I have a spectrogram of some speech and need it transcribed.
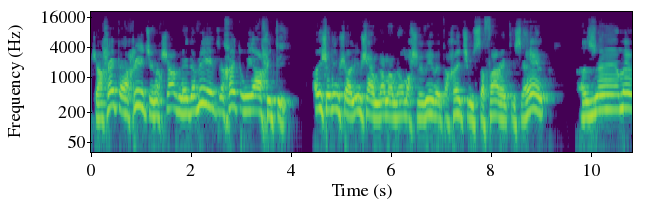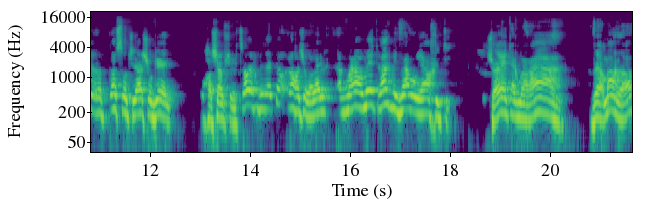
שהחטא היחיד שנחשב לדוד זה חטא אוריה החיתי. הראשונים שואלים שם למה הם לא מחשיבים את החטא שהוא ספר את ישראל אז אומר טסות שהיה שוגג הוא חשב שיש צורך בזה, טוב, לא חשוב, אבל הגמרא אומרת רק בדבר אוריה החיתי. שואלת הגמרא, ואמר רב,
